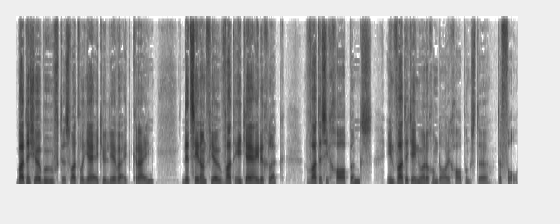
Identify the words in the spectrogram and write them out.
wat is jou behoeftes? Wat wil jy uit jou lewe uitkry? Dit sê dan vir jou wat het jy heidaglik? Wat is die gapings en wat het jy nodig om daardie gapings te te vul?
